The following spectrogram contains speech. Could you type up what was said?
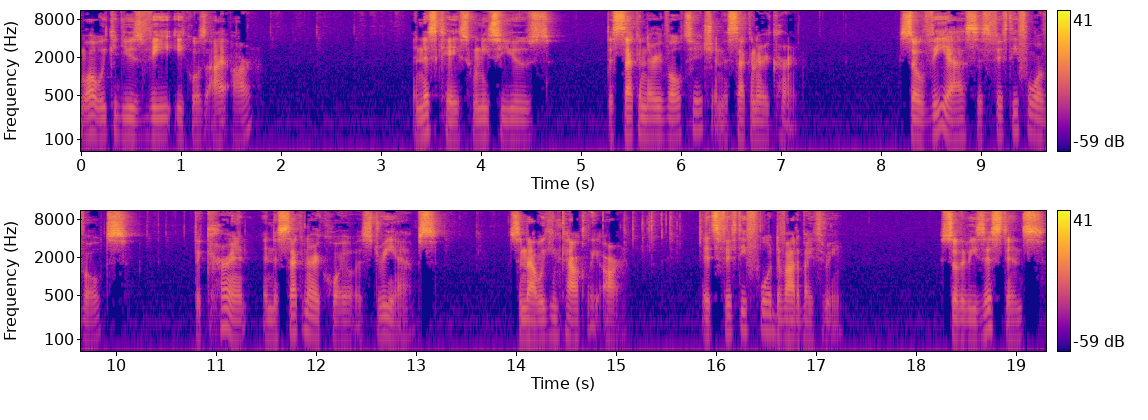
Well, we could use V equals IR. In this case, we need to use the secondary voltage and the secondary current. So Vs is 54 volts. The current in the secondary coil is 3 amps. So now we can calculate R. It's 54 divided by 3. So the resistance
